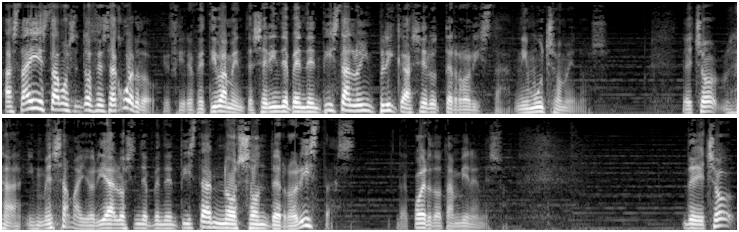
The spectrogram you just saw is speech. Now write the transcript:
Hasta ahí estamos entonces de acuerdo. Es decir, efectivamente, ser independentista no implica ser terrorista, ni mucho menos. De hecho, la inmensa mayoría de los independentistas no son terroristas. De acuerdo también en eso. De hecho,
